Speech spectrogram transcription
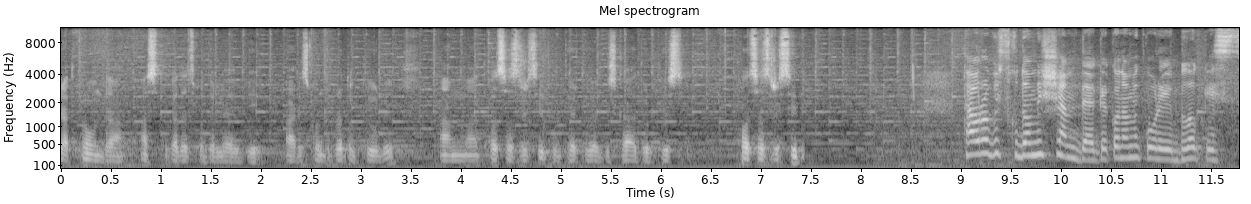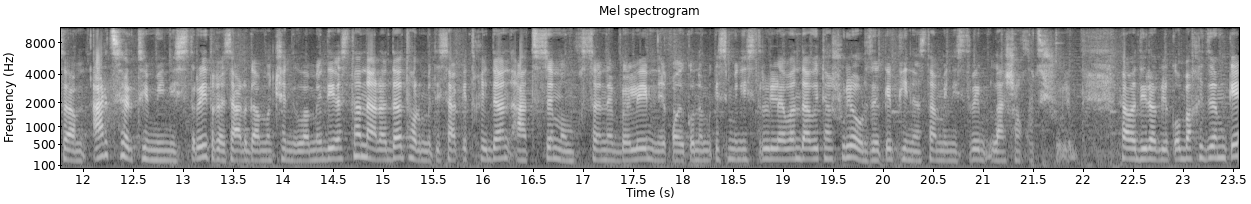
რა თქმა უნდა ასეთი გადაწყვეტილებები არის კონტრპროდუქტიული ამ თვალსაზრისით ურთიერთობების გადადურთის თვალსაზრისით თავრობის ხდომის შემდეგ ეკონომიკური ბლოკის არც ერთი მინისტრი დღეს არ გამოჩენილა მედიასთან, არადა 12 საკითხიდან 10-ზე მომხსენებელი იყო ეკონომიკის მინისტრი ლევან დავითაშვილი, ორზე კი ფინანსთა მინისტრი ლაშა ხუციშვილი. თავად ირაკლი კობახიძემ კი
